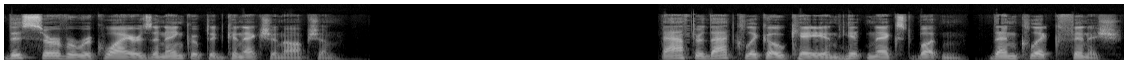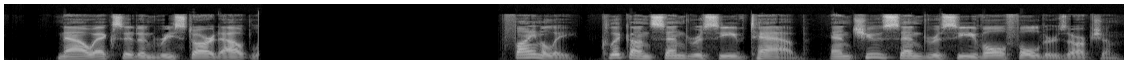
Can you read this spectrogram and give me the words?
this server requires an encrypted connection option. After that click OK and hit next button, then click finish. Now exit and restart Outlook. Finally, click on Send Receive tab and choose Send Receive All Folders option.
